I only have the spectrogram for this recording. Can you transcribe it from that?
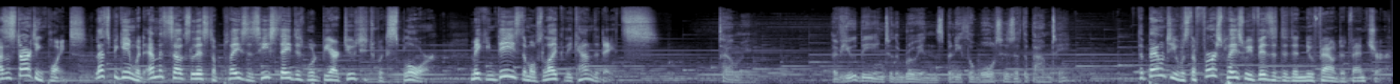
As a starting point, let's begin with Emet-Selch's list of places he stated would be our duty to explore, making these the most likely candidates. Tell me, have you been to the ruins beneath the waters of the Bounty? The Bounty was the first place we visited in Newfound Adventure,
